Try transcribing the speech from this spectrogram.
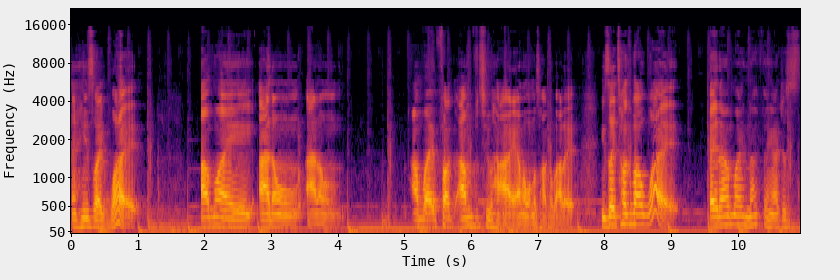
And he's like, what? I'm like, I don't, I don't. I'm like, fuck, I'm too high. I don't want to talk about it. He's like, talk about what? And I'm like, nothing. I just,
